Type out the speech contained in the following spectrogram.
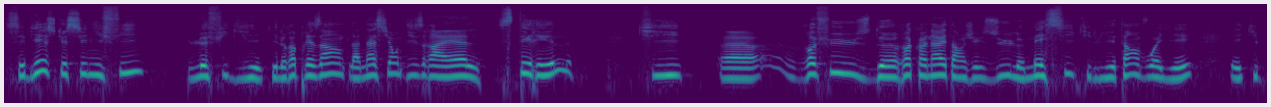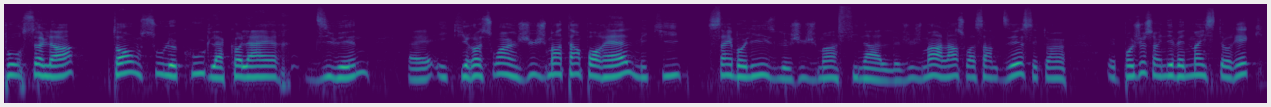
c'est bien ce que signifie le figuier, qu'il représente la nation d'Israël stérile qui euh, refuse de reconnaître en Jésus le Messie qui lui est envoyé et qui pour cela tombe sous le coup de la colère divine euh, et qui reçoit un jugement temporel mais qui symbolise le jugement final. Le jugement en l'an 70 est un, pas juste un événement historique,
